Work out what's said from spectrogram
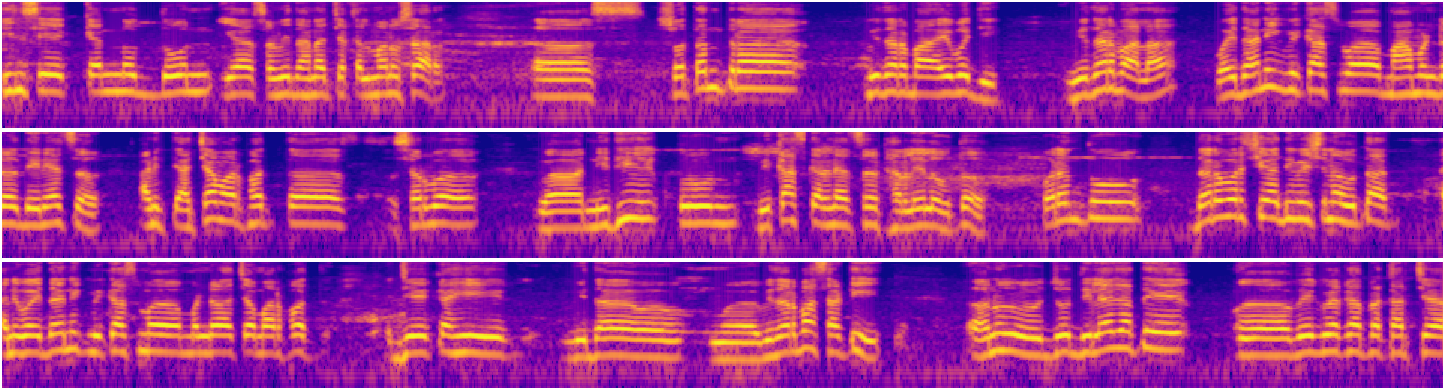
तीनशे एक्क्याण्णव दोन या संविधानाच्या कलमानुसार स्वतंत्र विदर्भाऐवजी विदर्भाला वैधानिक विकास महामंडळ देण्याचं आणि त्याच्यामार्फत सर्व निधी पुरवून विकास करण्याचं ठरलेलं होतं. परंतु दरवर्षी अधिवेशनं होतात आणि वैधानिक विकास म मंडळाच्या मार्फत जे काही विदा विदर्भासाठी अनु जो दिल्या जाते वेगवेगळ्या प्रकारच्या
